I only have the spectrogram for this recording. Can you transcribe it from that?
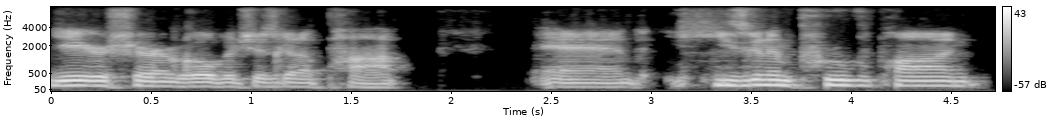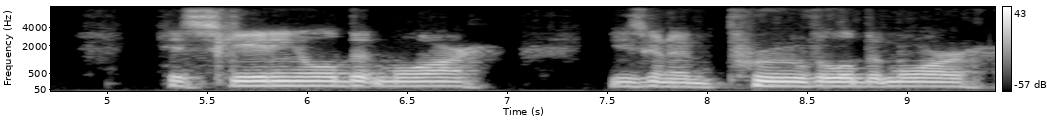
Yegor Sharangovich is going to pop and he's going to improve upon his skating a little bit more. He's going to improve a little bit more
